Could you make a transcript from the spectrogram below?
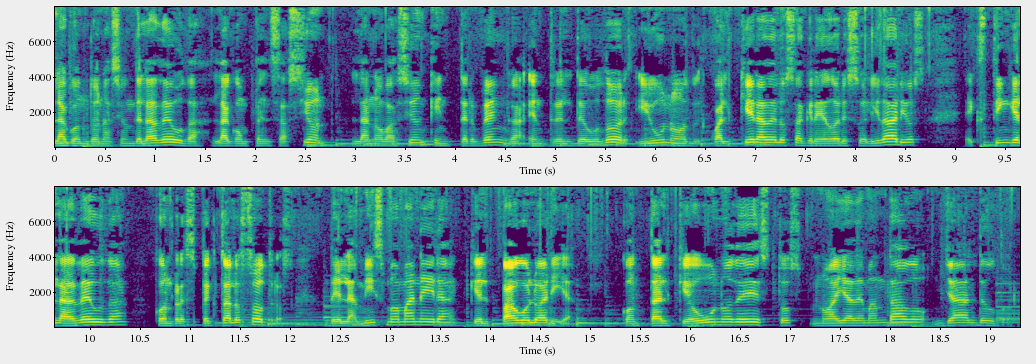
La condonación de la deuda, la compensación, la innovación que intervenga entre el deudor y uno cualquiera de los acreedores solidarios extingue la deuda con respecto a los otros, de la misma manera que el pago lo haría, con tal que uno de estos no haya demandado ya al deudor.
